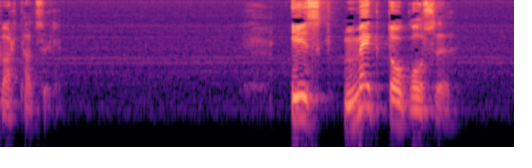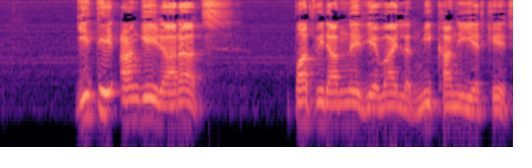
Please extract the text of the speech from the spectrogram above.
կարդացել։ Իսկ 1%-ը գիտի անգիր արած պատվիրաններ եւ այլն մի քանի երկեր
